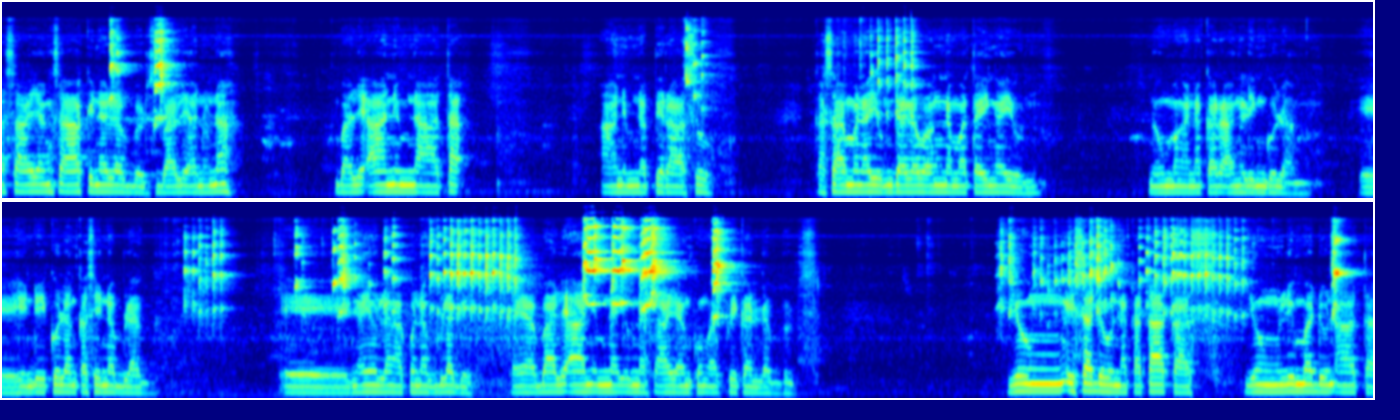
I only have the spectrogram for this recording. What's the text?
sayang sa akin na lovebirds bali ano na bali anim na ata anim na piraso kasama na yung dalawang namatay ngayon noong mga nakaraang linggo lang. Eh, hindi ko lang kasi na vlog. Eh, ngayon lang ako nag vlog eh. Kaya bali anim na yung nasayang kong African lovebirds. Yung isa doon nakatakas, yung lima doon ata,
